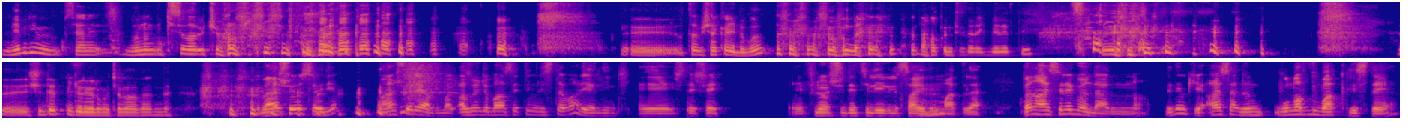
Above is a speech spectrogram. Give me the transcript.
ne bileyim yani bunun ikisi var, üçü var. Ee, tabii şakaydı bu. Bunu da altını çizerek belirteyim. Ee, şiddet mi görüyorum acaba ben de? Ben şöyle söyleyeyim. Ben şöyle yaptım bak. Az önce bahsettiğim liste var ya link e, işte şey e, flört şiddetiyle ilgili saydığım maddeler. Ben Aysel'e gönderdim bunu. Dedim ki Aysel dedim buna bir bak listeye.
